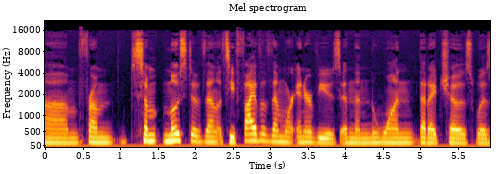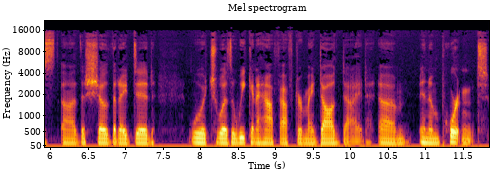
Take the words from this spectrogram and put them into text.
um, from some most of them let's see five of them were interviews and then the one that i chose was uh, the show that i did which was a week and a half after my dog died um, an important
